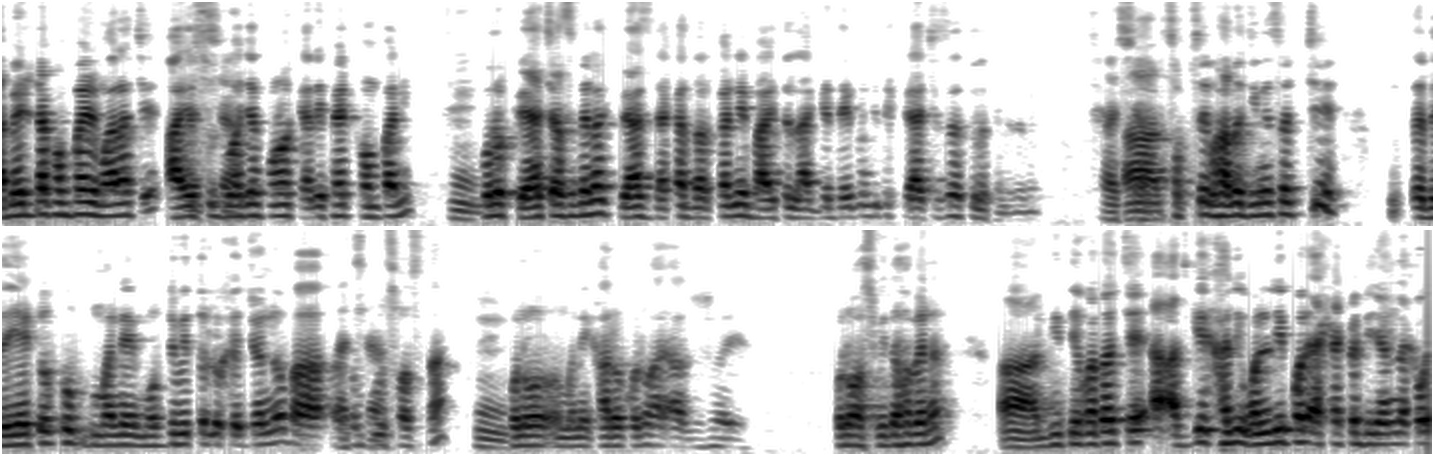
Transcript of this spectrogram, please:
অ্যাবেলটা কোম্পানির মাল আছে আইএসও আচ্ছা। দু হাজার পনেরো ক্যারিফাইড কোম্পানি কোনো ক্র্যাচ আসবে না ক্র্যাচ দেখার দরকার নেই বাড়িতে লাগিয়ে দেখবেন যদি ক্র্যাচ এসে তুলে ফেলে দেবেন। আচ্ছা। আর সবচেয়ে ভালো জিনিস হচ্ছে রেটও খুব মানে মধ্যবিত্ত লোকের জন্য বা আচ্ছা। খুব সস্তা হুম, কোনো মানে কারও কোনো কোনো অসুবিধা হবে না। আর দ্বিতীয় কথা হচ্ছে আজকে খালি অনলি পর এক একটা ডিজাইন দেখাবো।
